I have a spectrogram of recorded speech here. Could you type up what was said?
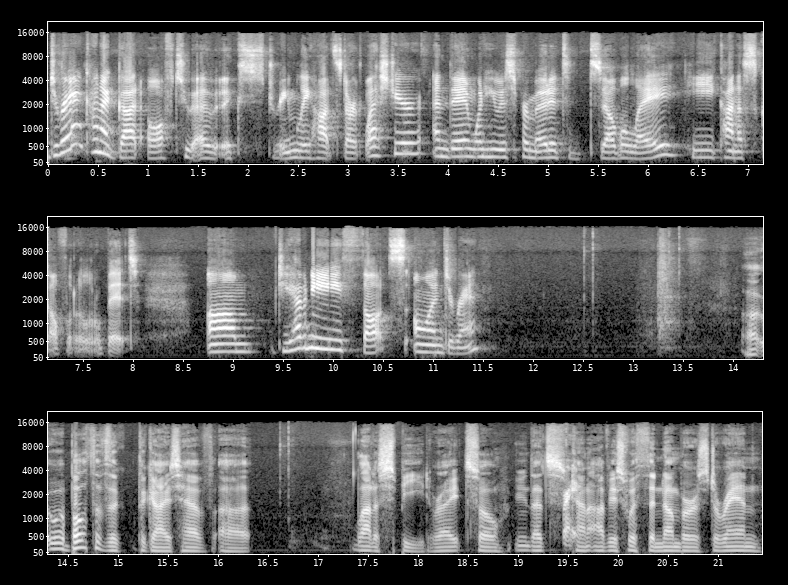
Duran kind of got off to an extremely hot start last year, and then when he was promoted to Double A, he kind of scuffled a little bit. Um, do you have any thoughts on Duran? Uh, well, both of the, the guys have uh, a lot of speed, right? So that's right. kind of obvious with the numbers. Duran,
